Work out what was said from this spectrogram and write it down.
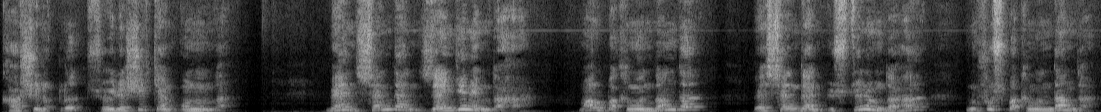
karşılıklı söyleşirken onunla. Ben senden zenginim daha, mal bakımından da ve senden üstünüm daha, nüfus bakımından da.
